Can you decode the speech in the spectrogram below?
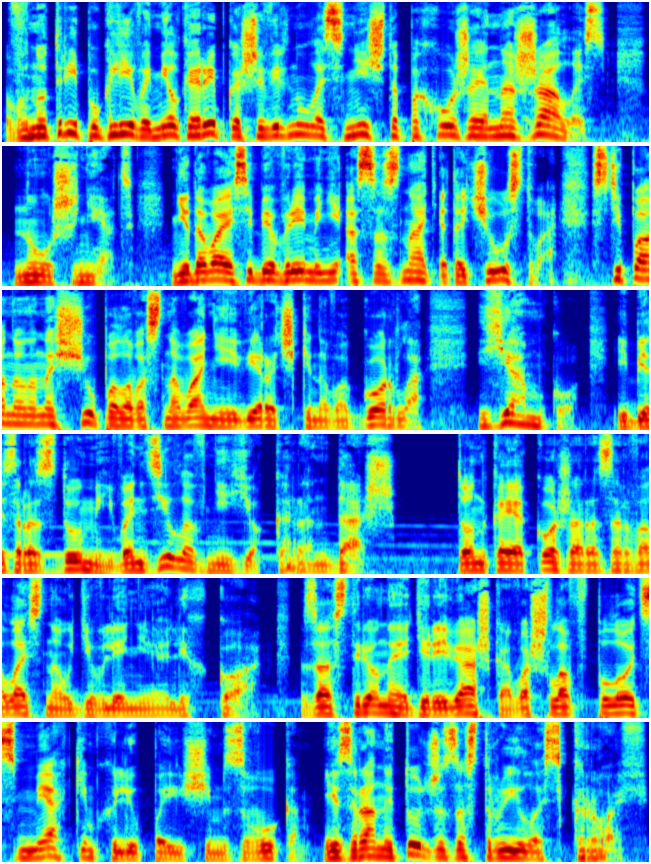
Внутри пугливой мелкой рыбкой шевельнулось нечто похожее на жалость. Но уж нет, не давая себе времени осознать это чувство, Степановна нащупала в основании Верочкиного горла ямку и без раздумий вонзила в нее карандаш. Тонкая кожа разорвалась на удивление легко. Заостренная деревяшка вошла в плоть с мягким хлюпающим звуком. Из раны тут же заструилась кровь.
